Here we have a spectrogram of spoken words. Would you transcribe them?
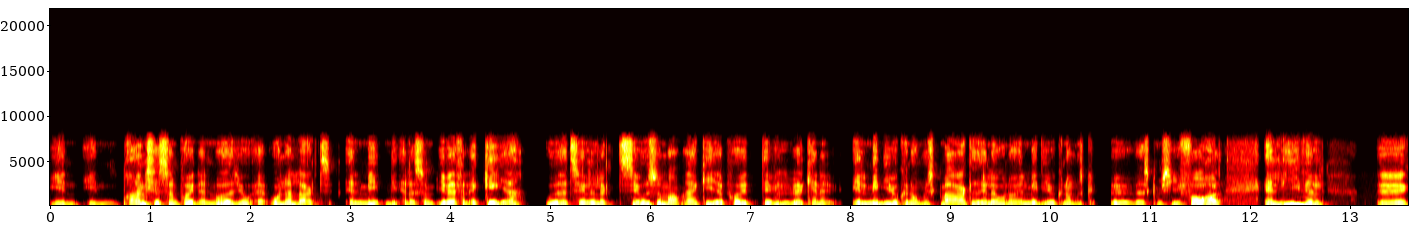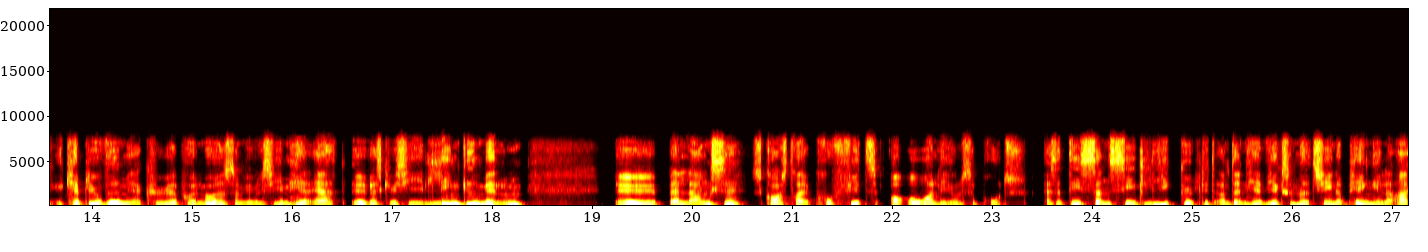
en, en branche, som på en eller anden måde jo er underlagt almindelig, eller som i hvert fald agerer udadtil, eller ser ud som om at agere på et, det vil vi kalde almindelig økonomisk marked, eller under almindelig økonomisk, øh, hvad skal man sige, forhold, alligevel øh, kan blive ved med at køre på en måde, som vi vil sige, jamen her er, øh, hvad skal vi sige, linket mellem øh, balance, skråstreg, profit og overlevelse brudt. Altså det er sådan set ligegyldigt, om den her virksomhed tjener penge eller ej,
